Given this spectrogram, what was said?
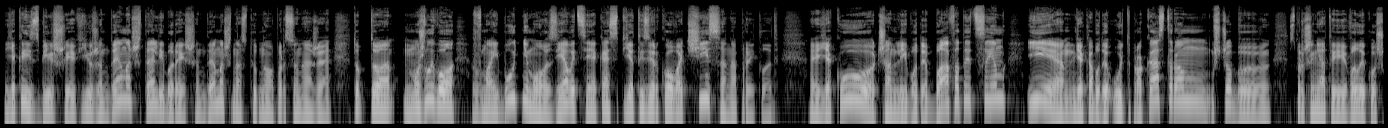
який збільшує Fusion Damage та Liberation Damage наступного персонажа. Тобто, можливо, в майбутньому з'явиться якась п'ятизіркова Чіса, наприклад, е, яку Чан Лі буде бафати цим, і яка буде ультпрокастером, щоб е, спричиняти велику шкоду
